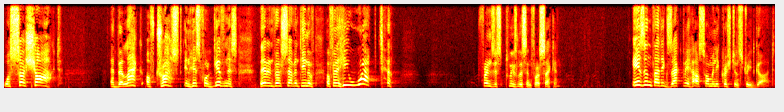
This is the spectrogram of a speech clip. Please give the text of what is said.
was so shocked at the lack of trust in his forgiveness. There in verse 17 of, of he wept. Friends, just please listen for a second. Isn't that exactly how so many Christians treat God?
